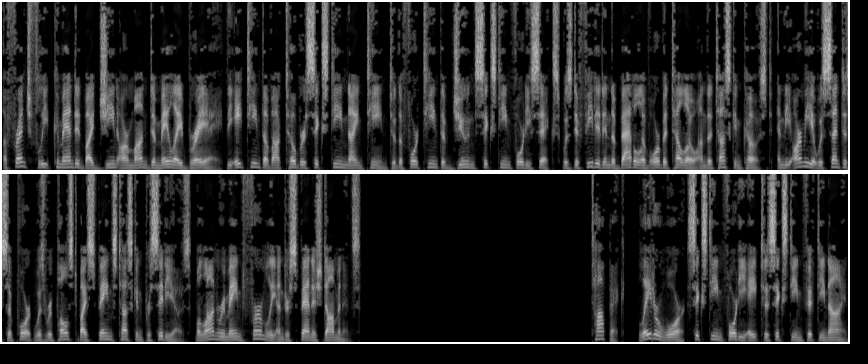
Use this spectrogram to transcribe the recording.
a French fleet commanded by Jean-Armand de Maillé-Brézé, the 18th of October 1619 to the 14th of June 1646, was defeated in the Battle of Orbetello on the Tuscan coast, and the army it was sent to support was repulsed by Spain's Tuscan presidios. Milan remained firmly under Spanish dominance. Topic: Later War 1648 to 1659.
